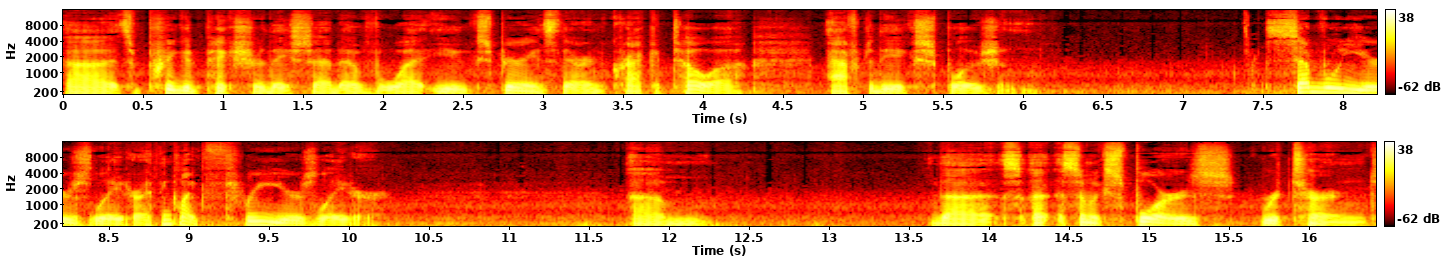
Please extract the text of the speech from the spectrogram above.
uh, it's a pretty good picture, they said, of what you experienced there in Krakatoa after the explosion. Several years later, I think like three years later, um, the, uh, some explorers returned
